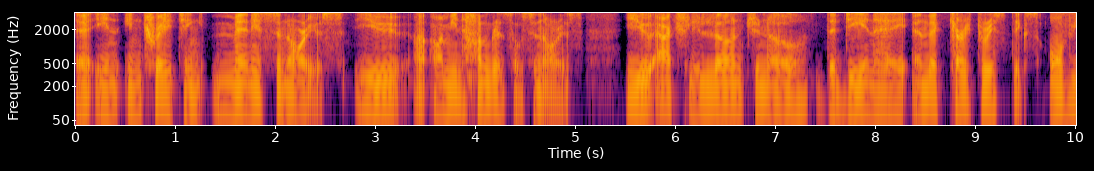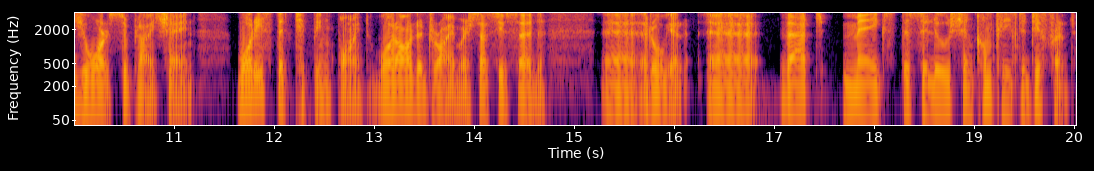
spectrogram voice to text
uh, in in creating many scenarios, you uh, I mean hundreds of scenarios, you actually learn to know the DNA and the characteristics of your supply chain. What is the tipping point? What are the drivers, as you said, uh, Roger, uh, that makes the solution completely different?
